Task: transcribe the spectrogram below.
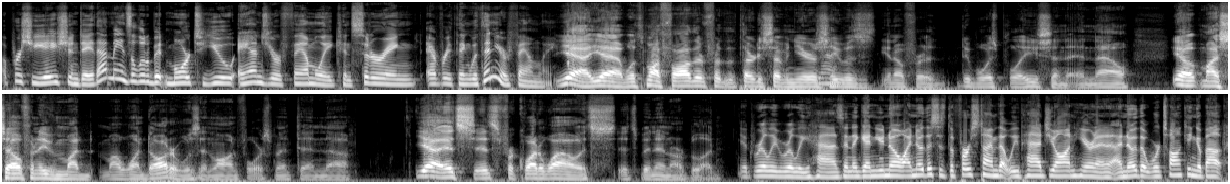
Appreciation Day, that means a little bit more to you and your family, considering everything within your family. Yeah, yeah. With my father for the 37 years, yeah. he was, you know, for DuBois Police, and, and now, you know, myself and even my, my one daughter was in law enforcement. And, uh, yeah, it's it's for quite a while. It's it's been in our blood. It really, really has. And again, you know, I know this is the first time that we've had you on here, and I know that we're talking about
